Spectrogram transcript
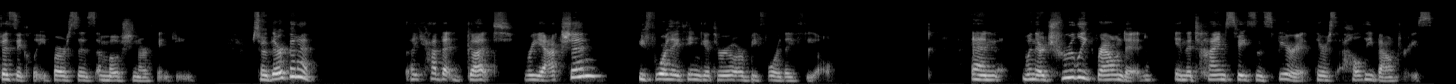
physically versus emotion or thinking. So they're going to like have that gut reaction before they think it through or before they feel. And when they're truly grounded in the time, space, and spirit, there's healthy boundaries.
